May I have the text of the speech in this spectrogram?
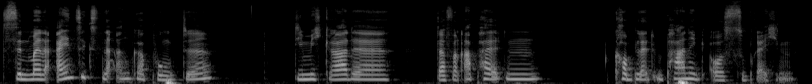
das sind meine einzigsten Ankerpunkte, die mich gerade davon abhalten, komplett in Panik auszubrechen.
